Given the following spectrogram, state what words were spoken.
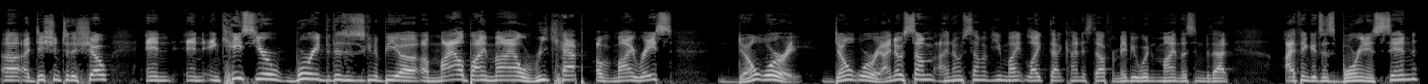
uh, addition to the show. And, and in case you're worried that this is going to be a, a mile by mile recap of my race, don't worry. Don't worry. I know some. I know some of you might like that kind of stuff, or maybe wouldn't mind listening to that. I think it's as boring as sin.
